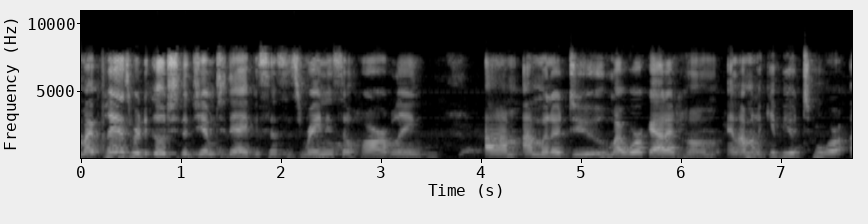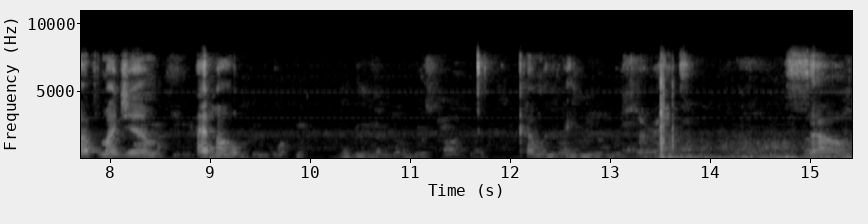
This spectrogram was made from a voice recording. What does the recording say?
my plans were to go to the gym today, but since it's raining so horribly, um, I'm going to do my workout at home. And I'm going to give you a tour of my gym at home. Come with me. All right. So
